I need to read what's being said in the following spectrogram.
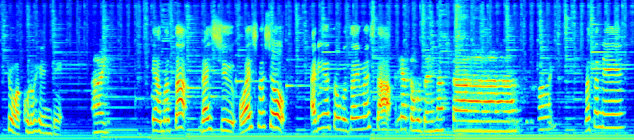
今日はこの辺で。はい。ではまた来週お会いしましょう。ありがとうございました。ありがとうございました。はい。またね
